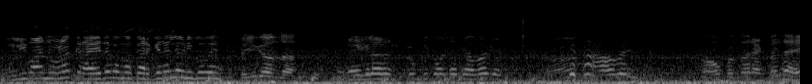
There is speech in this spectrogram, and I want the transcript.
ਗੋਲੀਬਾਨ ਹੋਣਾ ਕਿਰਾਏ ਤੇ ਮੈਂ ਕਰਕੇ ਨਾ ਲਿਆਉਣੀ ਪਵੇ। ਸਹੀ ਗੱਲ ਆ। ਰੈਗੂਲਰ ਰੂਬੀ ਕੋਲ ਤੇ ਜਾਵਾਂਗੇ ਆਵੇ ਆਹ ਬੰਦਾ ਰੈਂਟਲ ਦਾ ਹੈ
